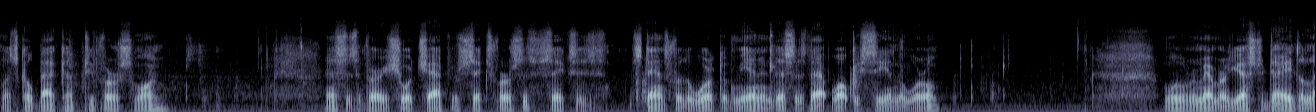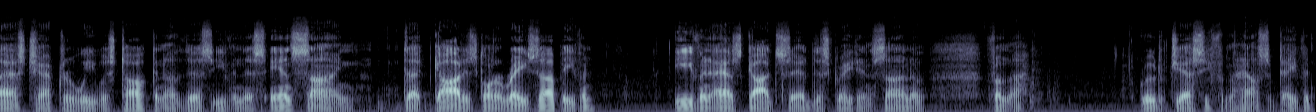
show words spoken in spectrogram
let's go back up to verse 1. This is a very short chapter, six verses. Six is stands for the work of men, and this is that what we see in the world. We'll remember yesterday, the last chapter, we was talking of this, even this ensign that God is going to raise up, even, even as God said, this great ensign of from the root of Jesse, from the house of David,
